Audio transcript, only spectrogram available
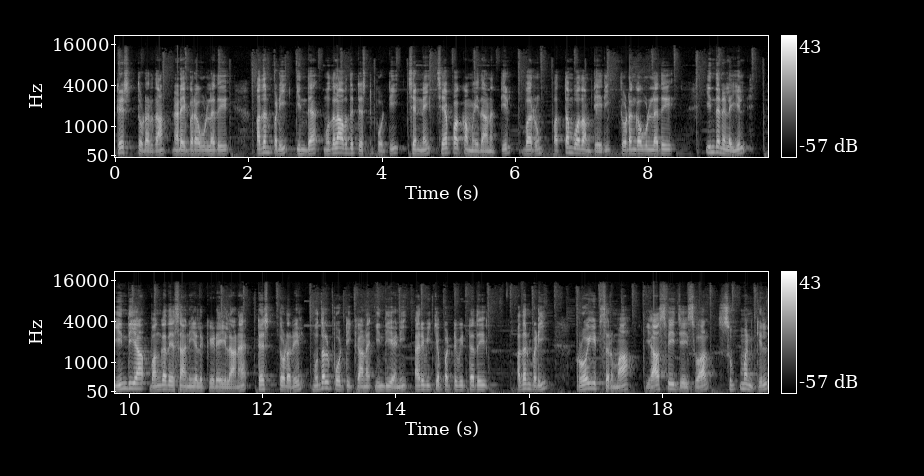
டெஸ்ட் தொடர்தான் நடைபெற உள்ளது. அதன்படி இந்த முதலாவது டெஸ்ட் போட்டி சென்னை சேப்பாக்கம் மைதானத்தில் வரும் பத்தொன்பதாம் தேதி தொடங்க உள்ளது. இந்த நிலையில் இந்தியா வங்கதேச அணிகளுக்கு இடையிலான டெஸ்ட் தொடரில் முதல் போட்டிக்கான இந்திய அணி அறிவிக்கப்பட்டுவிட்டது அதன்படி ரோஹித் சர்மா யாஸ்வி ஜெய்ஸ்வால் சுப்மன் கில்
